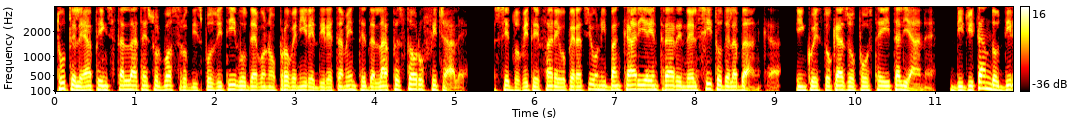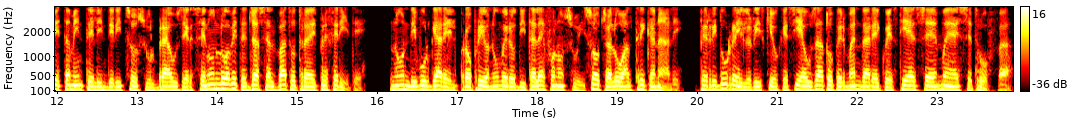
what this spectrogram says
Tutte le app installate sul vostro dispositivo devono provenire direttamente dall'App Store ufficiale. Se dovete fare operazioni bancarie entrare nel sito della banca, in questo caso Poste Italiane, digitando direttamente l'indirizzo sul browser se non lo avete già salvato tra i preferiti. Non divulgare il proprio numero di telefono sui social o altri canali, per ridurre il rischio che sia usato per mandare questi sms truffa.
